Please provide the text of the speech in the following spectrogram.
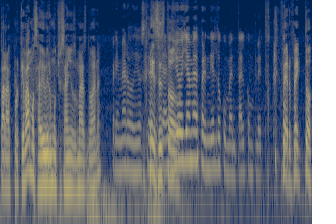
para, porque vamos a vivir muchos años más, ¿no, Ana? Primero Dios que Eso es todo. Yo ya me aprendí el documental completo. Perfecto.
